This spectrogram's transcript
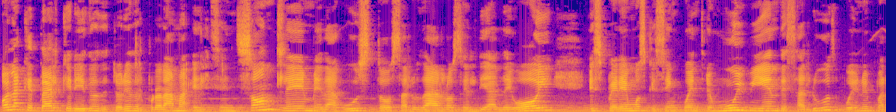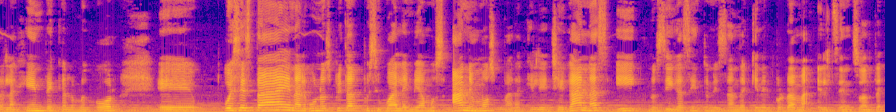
Hola, ¿qué tal querido auditorio del programa El Sensontle? Me da gusto saludarlos el día de hoy. Esperemos que se encuentre muy bien de salud. Bueno, y para la gente que a lo mejor... Eh, pues está en algún hospital, pues igual le enviamos ánimos para que le eche ganas y nos siga sintonizando aquí en el programa El Sensonte.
